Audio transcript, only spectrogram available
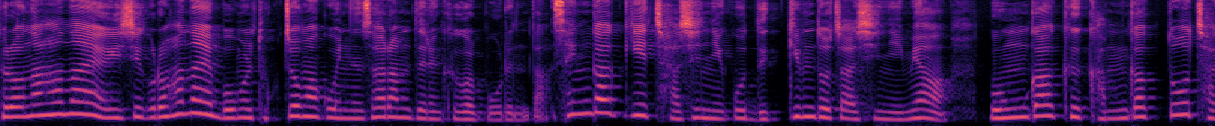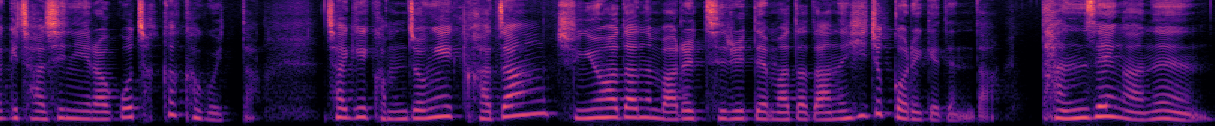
그러나 하나의 의식으로 하나의 몸을 독점하고 있는 사람들은 그걸 모른다. 생각이 자신이고 느낌도 자신이며 몸과 그 감각도 자기 자신이라고 착각하고 있다. 자기 감정이 가장 중요하다는 말을 들을 때마다 나는 희죽거리게 된다. 단생아는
